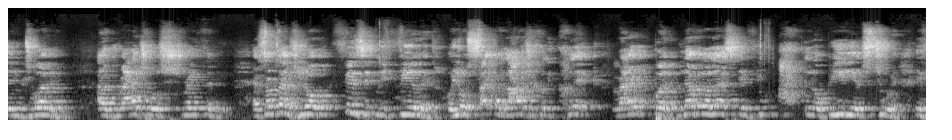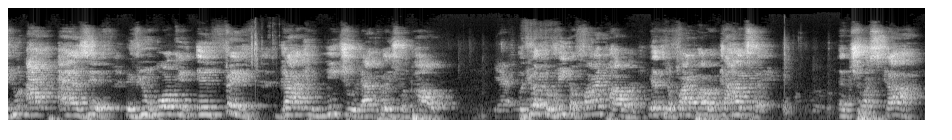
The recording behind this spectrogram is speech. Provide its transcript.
indwelling, a gradual strengthening. And sometimes you don't physically feel it or you don't psychologically click right? But nevertheless, if you act in obedience to it, if you act as if, if you're walking in faith, God can meet you in that place with power. Yeah. But you have to redefine power. You have to define power God's way and trust God.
